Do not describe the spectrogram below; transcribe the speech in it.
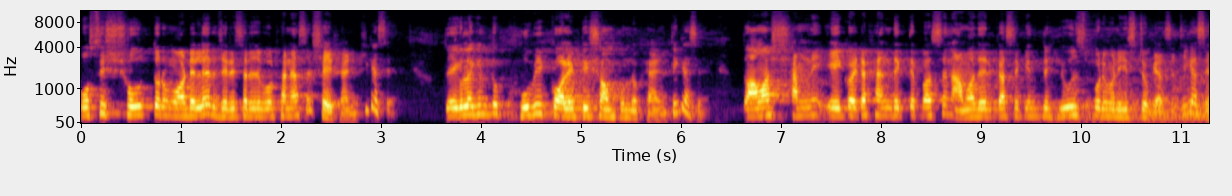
পঁচিশ সত্তর মডেলের যে রিচার্জেবল ফ্যান আছে সেই ফ্যান ঠিক আছে? তো এগুলো কিন্তু খুবই কোয়ালিটি সম্পূর্ণ ফ্যান ঠিক আছে? তো আমার সামনে এই কয়টা ফ্যান দেখতে পাচ্ছেন, আমাদের কাছে কিন্তু হিউজ পরিমাণে স্টকে আছে, ঠিক আছে?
